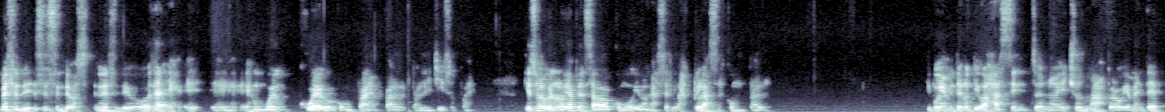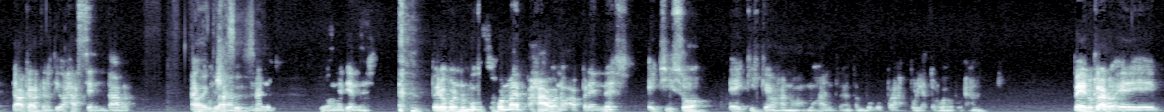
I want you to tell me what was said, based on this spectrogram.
Me sentí, se sintió, me sintió, o sea, es, es- es- es un buen juego para el hechizo, pues. Que eso es lo que no lo había pensado, cómo iban a hacer las clases como tal. Tipo, obviamente no te ibas a sentar, no he hecho más, pero obviamente estaba claro que no te ibas a sentar a escuchar clases, una sí. lección, ¿me entiendes? Pero por ejemplo, esa forma de, ajá, bueno, aprendes hechizo X, que ojalá no vamos a entrar tampoco para spoilear todo el juego, pues, ajá. Pero claro, eh,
